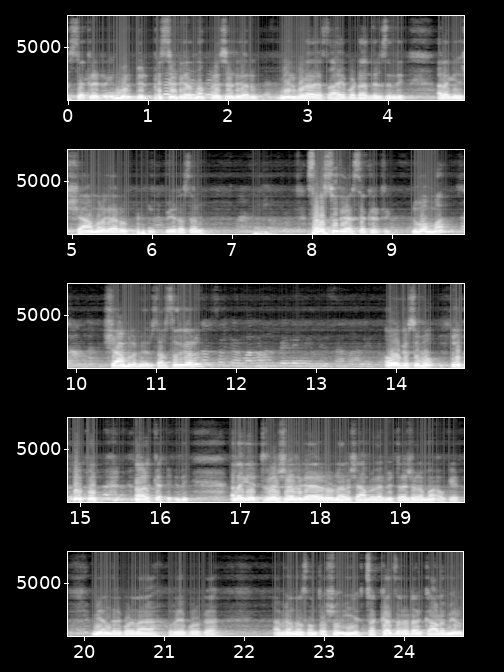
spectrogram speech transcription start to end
సెక్రటరీ మీరు మీరు ప్రెసిడెంట్ కదమ్మా ప్రెసిడెంట్ గారు మీరు కూడా సహాయపడ్డారని తెలిసింది. అలాగే శ్యామల్ గారు మీరు అసలు సరస్వతి గారు సెక్రటరీ. నువ్వమ్మా? శ్యామల మీరు. సరస్వతి గారు? ఓకే శుభం. వాళ్ళకి ఇది. అలాగే ట్రెషరర్ గారు ఉన్నారు శ్యామల గారు. మీ ట్రెషరర్ అమ్మా? ఓకే. మీ అందరికీ కూడా నా హృదయపూర్వక అభినందన సంతోషం. ఈ చక్కగా జరగడానికి కారణం మీరు.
